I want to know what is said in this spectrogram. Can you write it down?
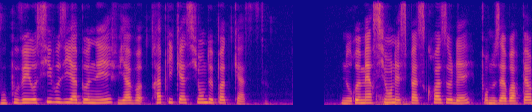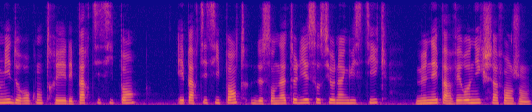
Vous pouvez aussi vous y abonner via votre application de podcast. Nous remercions l'espace Croiselet pour nous avoir permis de rencontrer les participants et participantes de son atelier sociolinguistique mené par Véronique Chaffanjon.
